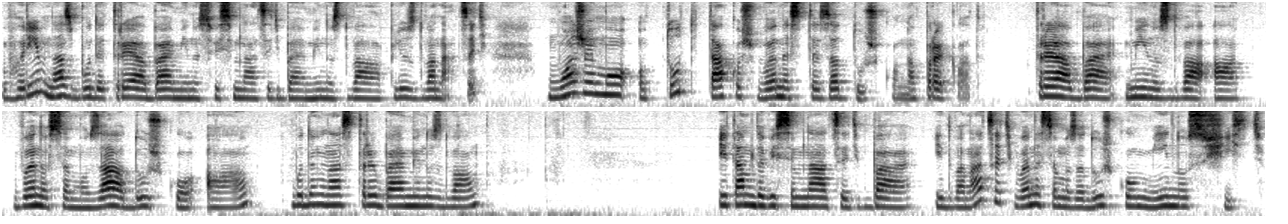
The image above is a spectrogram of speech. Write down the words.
Вгорі в нас буде 3аб мінус 18b мінус 2 плюс 12. Можемо отут також винести за дужку. Наприклад, 3аб мінус 2а виносимо за дужку А, буде в нас 3b мінус 2. І там, де 18b і 12, винесемо за дужку мінус 6.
